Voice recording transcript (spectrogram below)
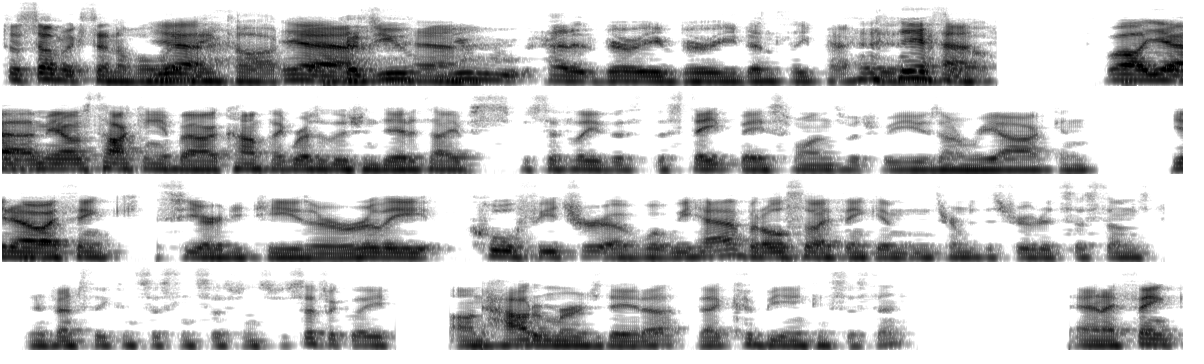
to some extent of a Yeah, lightning talk. yeah, because you yeah. you had it very very densely packed in. Yeah. so- Well, yeah, I mean, I was talking about conflict resolution data types, specifically the, the state-based ones, which we use on Riak. And, you know, I think CRDTs are a really cool feature of what we have, but also I think in, in terms of distributed systems and eventually consistent systems specifically on how to merge data that could be inconsistent. And I think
